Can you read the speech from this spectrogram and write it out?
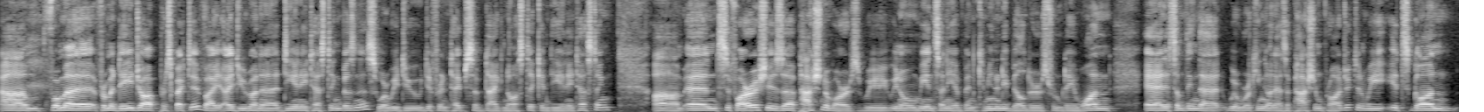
um, from a from a day job perspective, I, I do run a DNA testing business where we do different types of diagnostic and DNA testing. Um, and Sifarish is a passion of ours. We, you know, me and Sunny have been community builders from day one, and it's something that we're working on as a passion project. And we, it's gone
